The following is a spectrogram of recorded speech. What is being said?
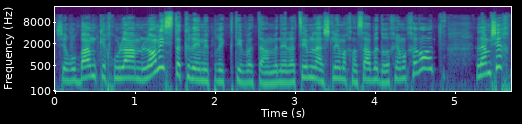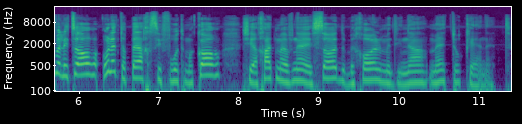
שרובם ככולם לא משתכרים מפרי כתיבתם ונאלצים להשלים הכנסה בדרכים אחרות, להמשיך וליצור ולטפח ספרות מקור, שהיא אחת מאבני היסוד בכל מדינה מתוקנת.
